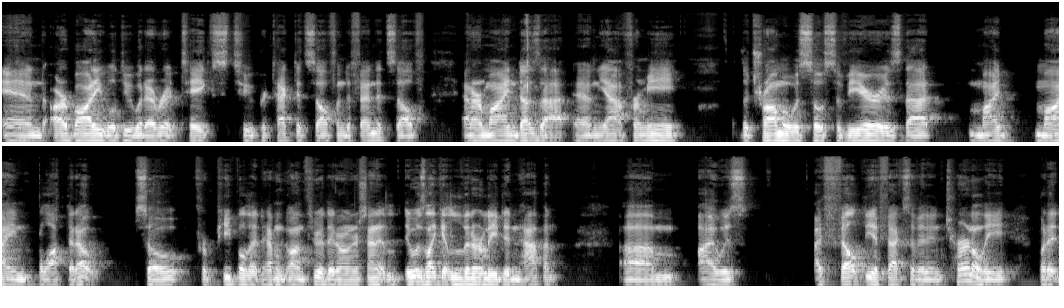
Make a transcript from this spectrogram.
And our body will do whatever it takes to protect itself and defend itself. And our mind does that. And yeah, for me, the trauma was so severe is that my mind blocked it out. So for people that haven't gone through it, they don't understand it. It was like it literally didn't happen. Um, I was, I felt the effects of it internally, but it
